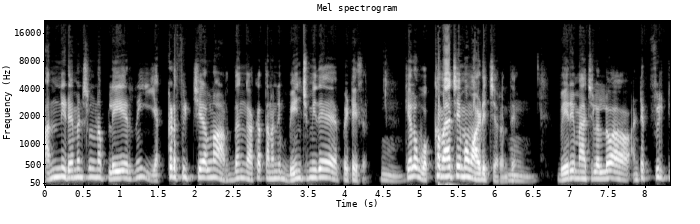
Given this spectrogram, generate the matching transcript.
అన్ని డైమెన్షనల్ ఉన్న ప్లేయర్ని ఎక్కడ ఫిట్ చేయాలనో అర్థం కాక తనని బెంచ్ మీదే పెట్టేశారు. కేవలం ఒక్క మ్యాచ్ ఏమో ఆడిచ్చారు అంతే. వేరే మ్యాచ్లలో అంటే ఫిట్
